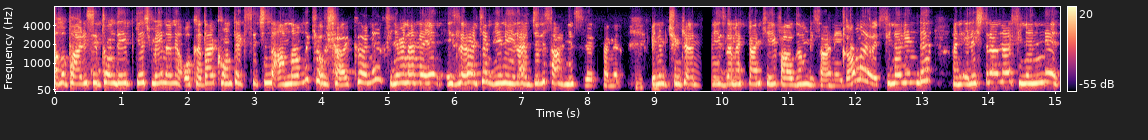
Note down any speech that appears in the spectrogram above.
Ama Paris Hilton deyip geçmeyin hani o kadar konteks içinde anlamlı ki o şarkı hani filmin hani en, izlerken en eğlenceli sahnesi hani benim çünkü hani izlemekten keyif aldığım bir sahneydi ama evet finalinde hani eleştirenler finalini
